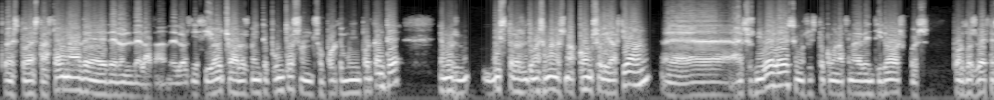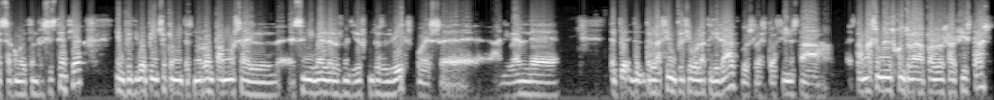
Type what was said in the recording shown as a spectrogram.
Entonces, toda esta zona de, de, los 18 a los 20 puntos son soporte muy importante. Hemos visto en las últimas semanas una consolidación eh, a esos niveles. Hemos visto como la zona de 22, pues por dos veces se ha convertido en resistencia. Y en principio pienso que mientras no rompamos el, ese nivel de los 22 puntos del VIX, pues eh, a nivel de, relación precio-volatilidad, pues la situación está, está más o menos controlada por los alcistas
